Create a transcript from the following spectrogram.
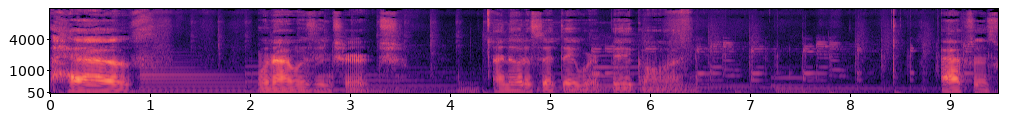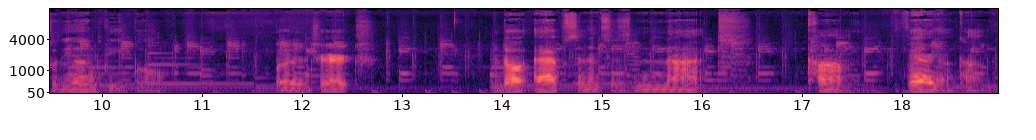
have, when I was in church, I noticed that they were big on abstinence for the young people. But in church, adult abstinence is not common, very uncommon.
